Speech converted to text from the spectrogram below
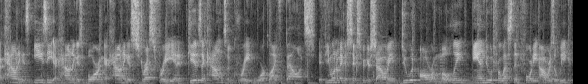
Accounting is easy, accounting is boring, accounting is stress-free, and it gives accountants a great work-life balance. If you want to make a six-figure salary, do it all remotely and do it for less than 40 hours a week,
